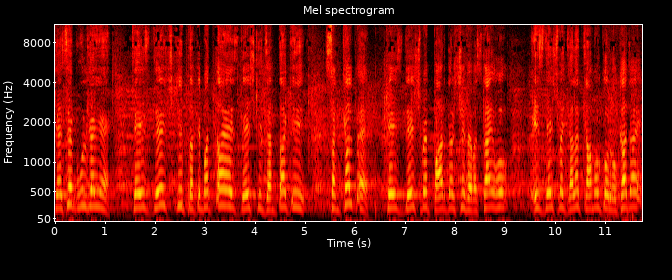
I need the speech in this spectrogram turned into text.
कैसे भूल गई हैं कि इस देश की प्रतिबद्धता है, इस देश की जनता की संकल्प है कि इस देश में पारदर्शी व्यवस्थाएँ हो, इस देश में गलत कामों को रोका जाए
